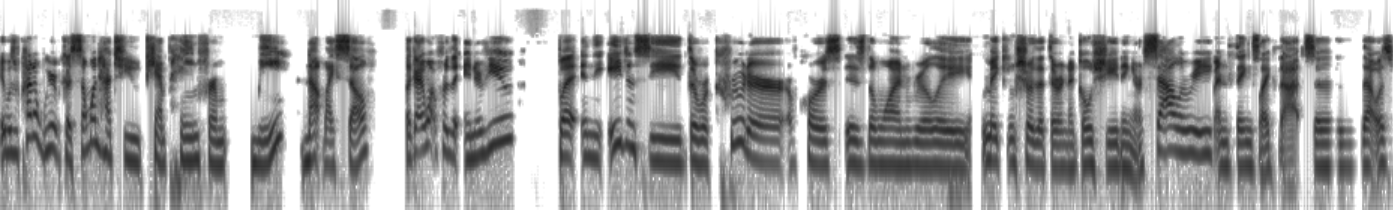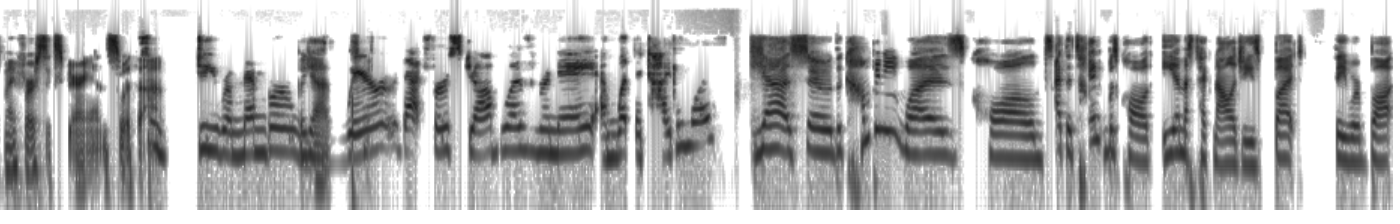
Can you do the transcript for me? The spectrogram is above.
it was kind of weird because someone had to campaign for me, not myself. Like I went for the interview, but in the agency, the recruiter, of course, is the one really making sure that they're negotiating your salary and things like that. So that was my first experience with that. So do you remember yeah. where that first job was, Renee, and what the title was? Yeah, so the company was called, at the time, it was called EMS Technologies, but they were bought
